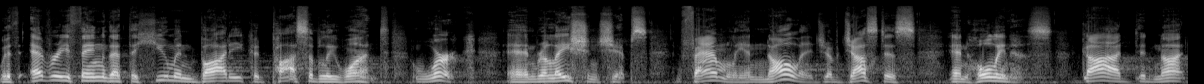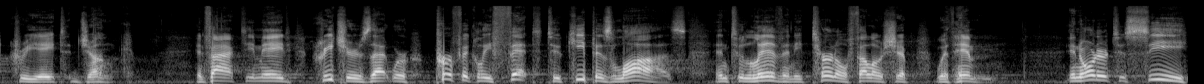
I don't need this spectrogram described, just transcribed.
with everything that the human body could possibly want work and relationships, and family and knowledge of justice and holiness. God did not create junk. In fact, He made creatures that were perfectly fit to keep His laws and to live in eternal fellowship with Him. In order to see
